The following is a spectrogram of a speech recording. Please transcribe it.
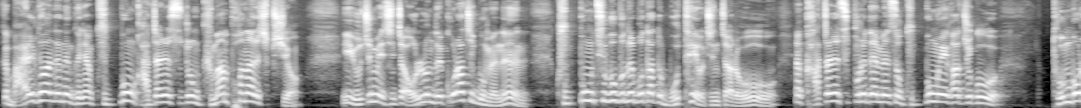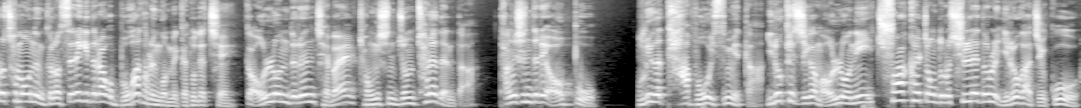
그러니까 말도 안 되는 그냥 국뽕 가짜뉴스 좀 그만 퍼나르십시오. 이 요즘에 진짜 언론들 꼬라지 보면은 국뽕 튜브들보다도 못해요 진짜로. 그냥 가짜뉴스 뿌려대면서 국뽕 해가지고 돈 벌어 처먹는 그런 쓰레기들하고 뭐가 다른 겁니까 도대체? 그러니까 언론들은 제발 정신 좀 차려야 된다. 당신들의 업보 우리가 다 보고 있습니다. 이렇게 지금 언론이 추악할 정도로 신뢰도를 잃어가지고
